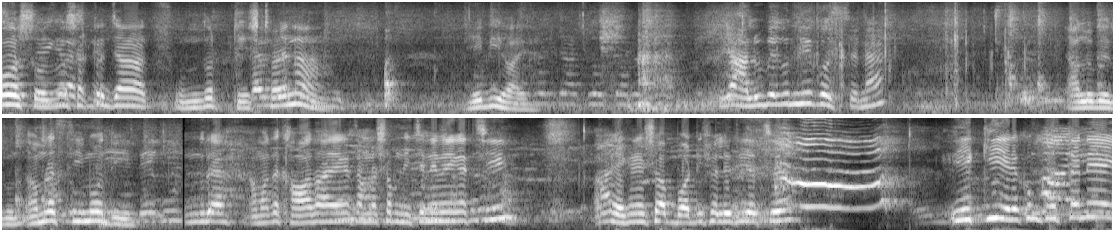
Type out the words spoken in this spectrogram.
ও সজনা শাকটা যা সুন্দর টেস্ট হয় না হেভি হয় আলু বেগুন দিয়ে করছে না আলু বেগুন আমরা সিমও দিই বন্ধুরা আমাদের খাওয়া দাওয়া হয়ে গেছে আমরা সব নিচে নেমে গেছি আর এখানে সব বডি ফেলে দিয়েছে এ কি এরকম করতে নেই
